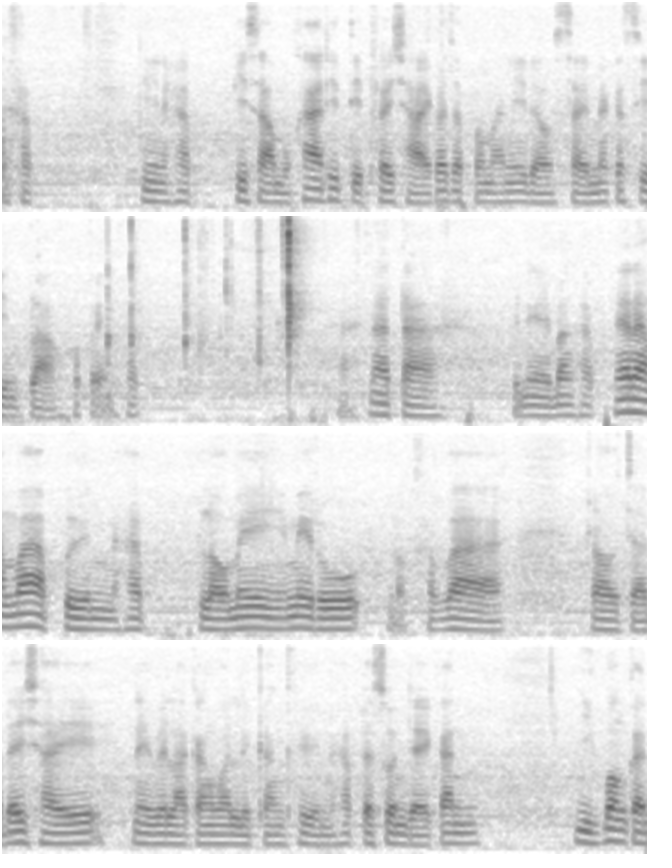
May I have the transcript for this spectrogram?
นะครับ นี่นะครับ P365 ที่ติดไฟฉายก็จะประมาณนี้เดี๋ยวใส่แมกกาซีนเปล่าเข้าไปนะครับหน้าตาเป็นยังไงบ้างครับ แนะนำว่าปืนนะครับ เราไม่ไม่รู้หรอกครับว่าเราจะได้ใช้ในเวลากลางวันหรือกลางคืนนะครับ แต่ส่วนใหญ่การยิงป้องกัน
